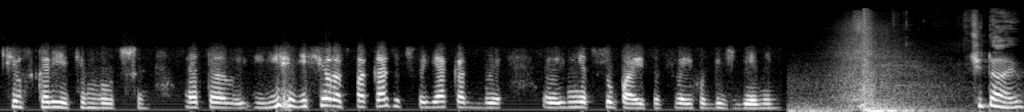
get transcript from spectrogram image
чем скорее, тем лучше. Это еще раз покажет, что я как бы э, не отступаюсь от своих убеждений. Читаю.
